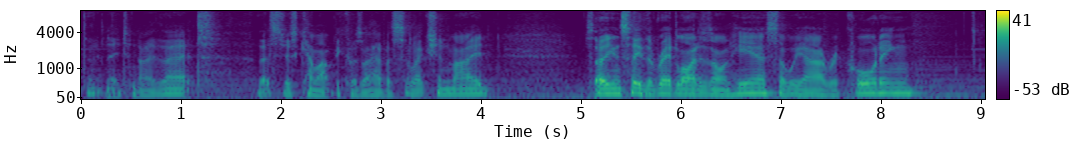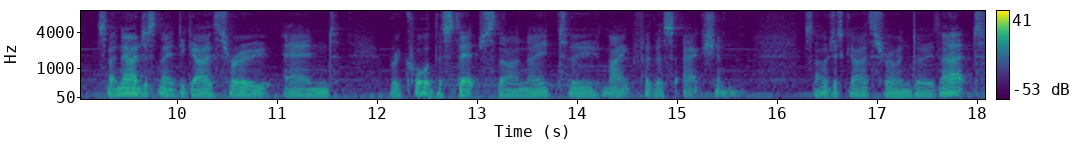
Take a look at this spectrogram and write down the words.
Don't need to know that. That's just come up because I have a selection made. So you can see the red light is on here, so we are recording. So now I just need to go through and record the steps that I need to make for this action. So I'll just go through and do that.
